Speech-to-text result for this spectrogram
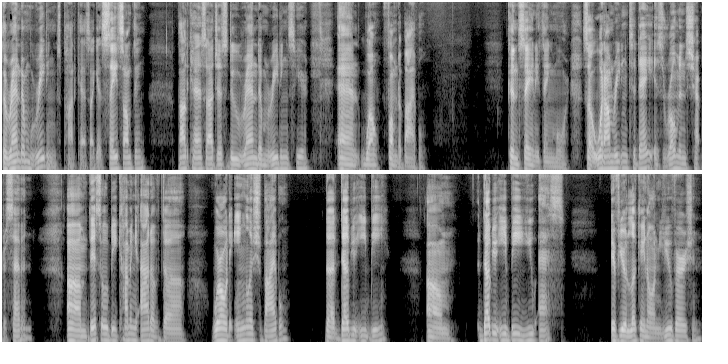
the Random Readings podcast. I guess Say Something podcast. I just do random readings here, and well, from the Bible couldn't say anything more. So what I'm reading today is Romans chapter 7. Um this will be coming out of the World English Bible, the WEB um WEBUS if you're looking on YouVersion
